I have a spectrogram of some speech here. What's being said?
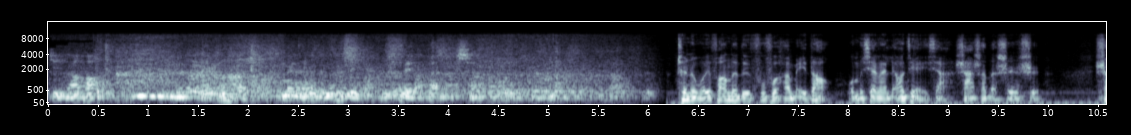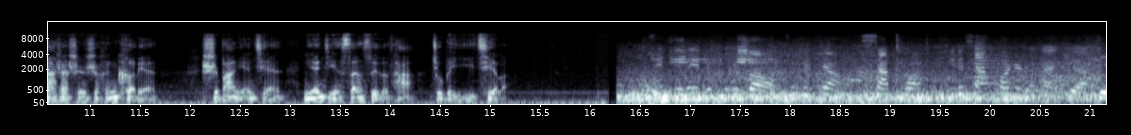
紧张哈，嗯，那个人怎么特别办的事？趁着潍坊那对夫妇还没到，我们先来了解一下莎莎的身世。莎莎身世很可怜，十八年前，年仅三岁的她就被遗弃了。具体位置不知道，就是这样下坡，一个下坡这种感觉。就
